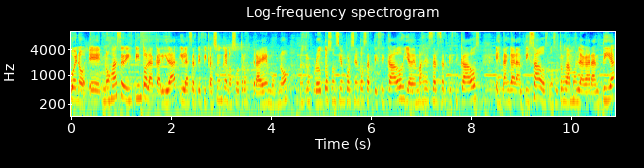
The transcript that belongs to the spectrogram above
Bueno, eh, nos hace distinto la calidad y la certificación que nosotros traemos, ¿no? Nuestros productos son 100% certificados y además de ser certificados, están garantizados. Nosotros damos la garantía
